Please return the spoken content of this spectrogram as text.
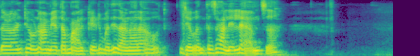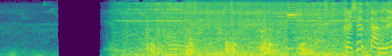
दळण ठेवून आम्ही आता मार्केटमध्ये जाणार आहोत. जेवण तर झालेलं आहे आमचं. कशात कांदे?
